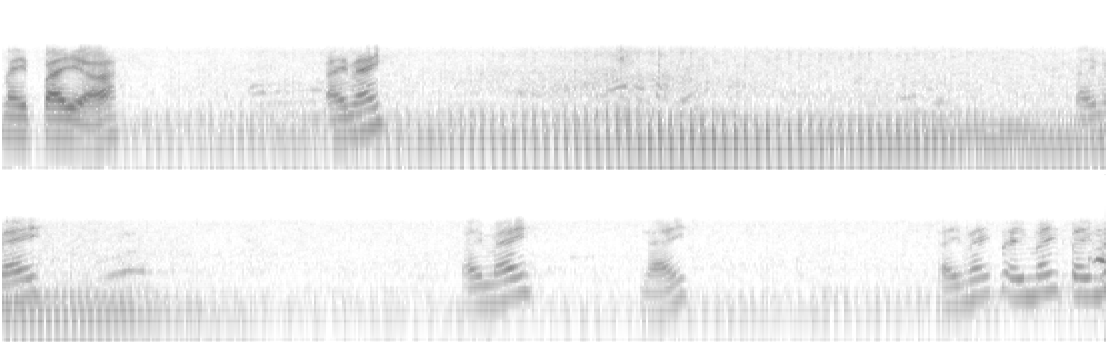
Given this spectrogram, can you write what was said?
Máy bay à? Bay máy? ไปไหมไปไหมไปไหมไหน ไปไหมไปไหมไปไหม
